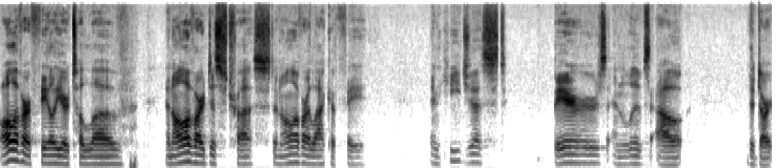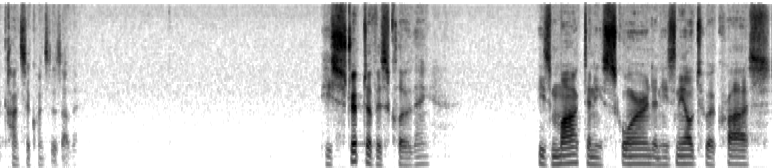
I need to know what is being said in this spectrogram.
all of our failure to love and all of our distrust and all of our lack of faith. And he just bears and lives out the dark consequences of it. He's stripped of his clothing. He's mocked and he's scorned and he's nailed to a cross.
